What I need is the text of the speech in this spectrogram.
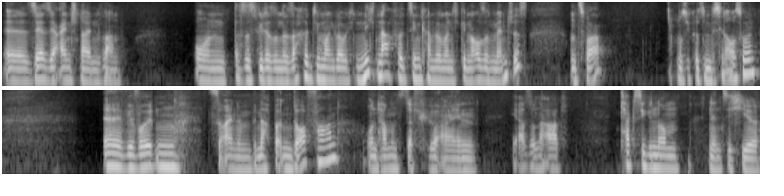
äh, sehr, sehr einschneidend waren. Und das ist wieder so eine Sache, die man, glaube ich, nicht nachvollziehen kann, wenn man nicht genau so ein Mensch ist. Und zwar, muss ich kurz ein bisschen ausholen, äh, wir wollten zu einem benachbarten Dorf fahren und haben uns dafür ein, ja, so eine Art Taxi genommen, nennt sich hier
